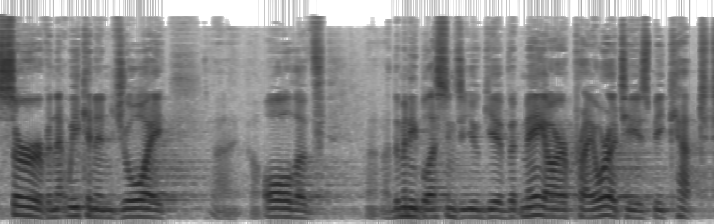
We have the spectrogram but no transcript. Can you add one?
serve and that we can enjoy uh, all of uh, the many blessings that you give. But may our priorities be kept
